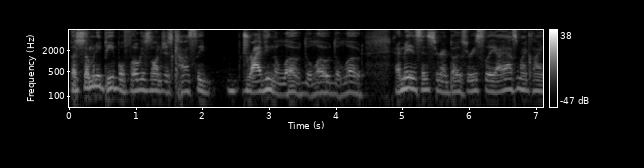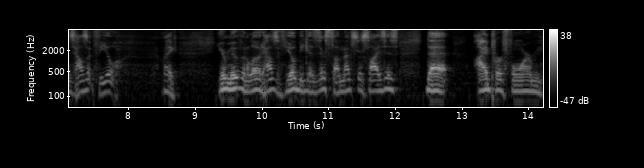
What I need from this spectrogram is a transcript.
But so many people focus on just constantly driving the load, the load, the load. And I made this Instagram post recently. I asked my clients, how's it feel? Like, you're moving a load, how's it feel? Because there's some exercises that I perform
